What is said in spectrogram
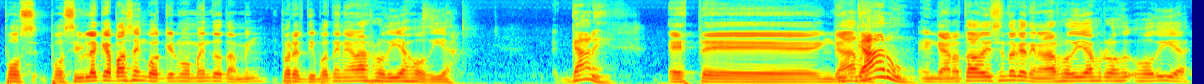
pos- posible que pase en cualquier momento también. Pero el tipo tenía las rodillas jodidas. Gane. Este, Engano. Engano. Engano estaba diciendo que tenía las rodillas ro- jodidas.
